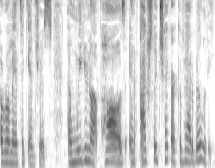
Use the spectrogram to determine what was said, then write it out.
a romantic interest and we do not pause and actually check our compatibility.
